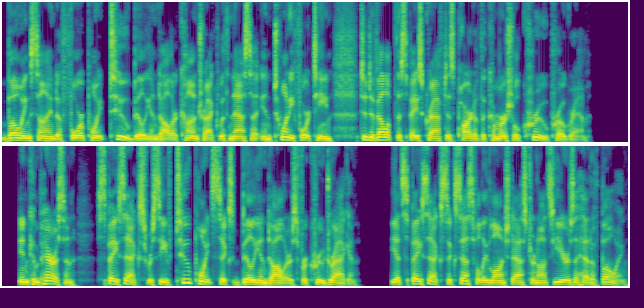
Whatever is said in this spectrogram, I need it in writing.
Boeing signed a $4.2 billion contract with NASA in 2014 to develop the spacecraft as part of the Commercial Crew program. In comparison, SpaceX received $2.6 billion for Crew Dragon. Yet SpaceX successfully launched astronauts years ahead of Boeing.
